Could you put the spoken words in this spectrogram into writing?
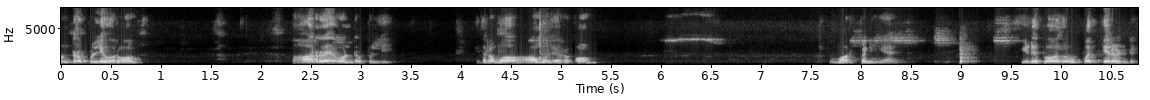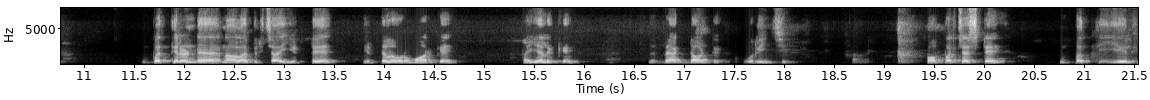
ஒன்றரை புள்ளி வரும். ஆறு ஒன்றரை புள்ளி. இது நம்ம ஆமூல் இறக்கும். மார்க் பண்ணிங்க. இடுப்பு வந்து முப்பத்தி ரெண்டு முப்பத்தி ரெண்டை நாலாக பிரித்தா எட்டு. எட்டில் ஒரு மார்க்கு தையலுக்கு இந்த பேக் டாட்டு ஒரு இன்ச்சு. அப்பர் செஸ்ட்டு முப்பத்தி ஏழு.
